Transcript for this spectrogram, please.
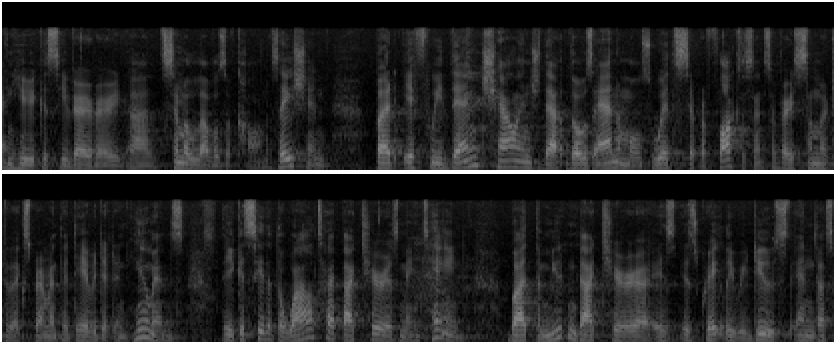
And here you can see very, very uh, similar levels of colonization. But if we then challenge that, those animals with ciprofloxacin, so very similar to the experiment that David did in humans, that you can see that the wild type bacteria is maintained, but the mutant bacteria is, is greatly reduced and thus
